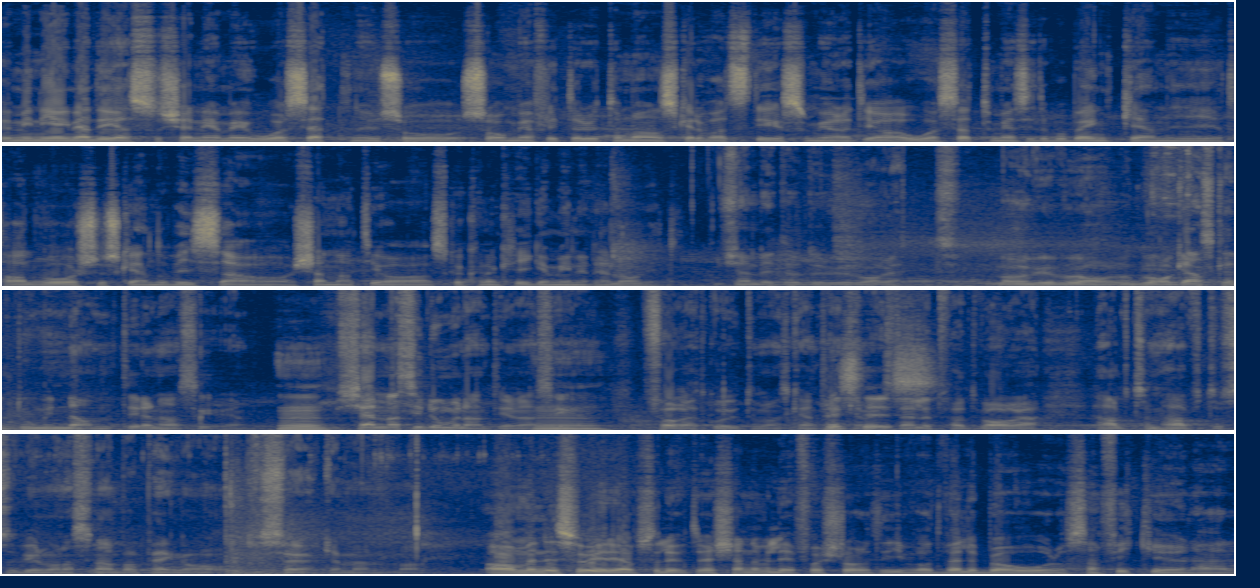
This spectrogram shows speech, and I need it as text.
för min egna del så känner jag mig oavsett nu så, så om jag flyttar utomlands ska det vara ett steg som gör att jag oavsett om jag sitter på bänken i ett halvår så ska jag ändå visa och känna att jag ska kunna kriga mig in i det laget. Du kände lite att du var rätt... Man vill vara, vara ganska dominant i den här serien. Mm. Känna sig dominant i den här serien för att gå utomlands kan jag tänka mig. Istället för att vara halvt som halvt och så vill man ha snabba pengar och men man... Ja men det, så är det absolut. Jag kände väl det första året. Det var ett väldigt bra år och sen fick jag den här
